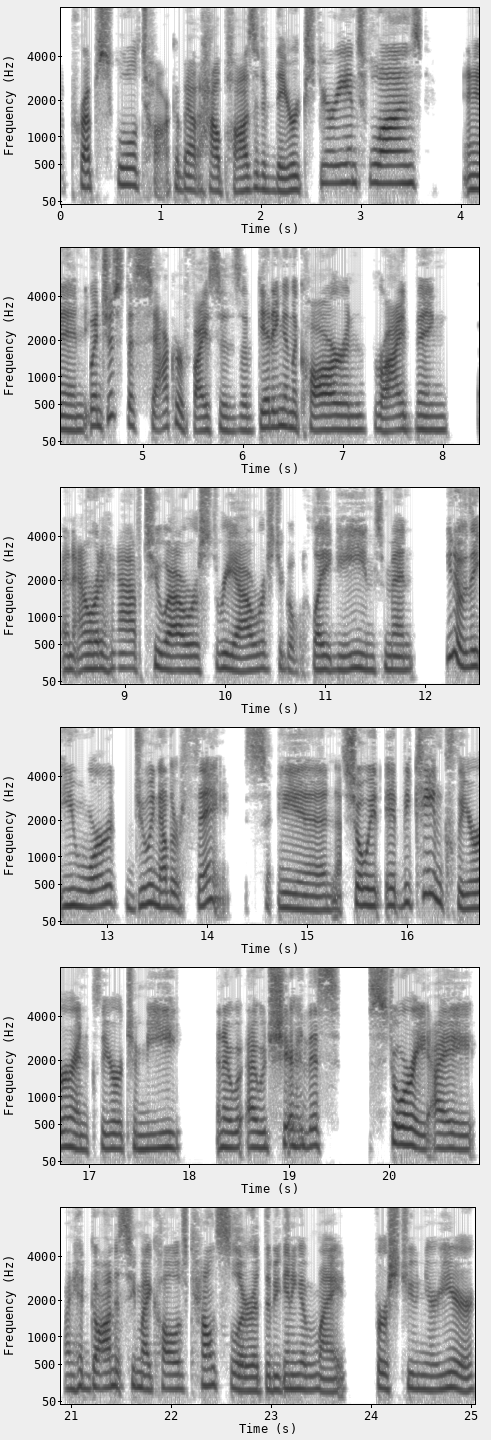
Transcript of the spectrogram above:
at prep school talk about how positive their experience was. And when just the sacrifices of getting in the car and driving an hour and a half, two hours, three hours to go play games meant, you know, that you were doing other things. And so it, it became clearer and clearer to me. And I, w- I would share this story. I, I had gone to see my college counselor at the beginning of my first junior year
